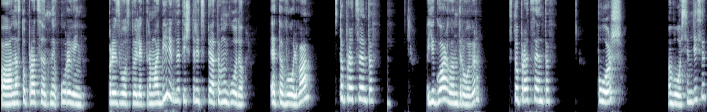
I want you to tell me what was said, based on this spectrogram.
на стопроцентный уровень производства электромобилей к 2035 году. Это Volvo 100%, Jaguar Land Rover 100%, Porsche 80%,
